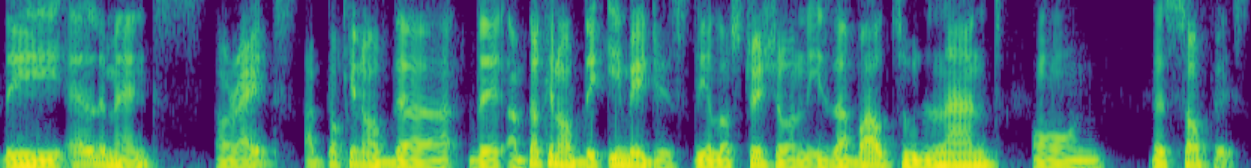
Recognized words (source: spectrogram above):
the elements all right? I'm talking of the the i'm talking of the images. The illustration is about to land on the surface.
